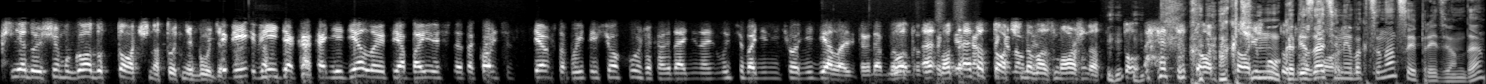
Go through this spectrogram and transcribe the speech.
к следующему году точно тут не будет. Видя, как они делают, я боюсь, что это кончится тем, что будет еще хуже, когда они лучше бы они ничего не делали. Тогда было вот, бы, э, вот это точно возможно. А к чему? К обязательной вакцинации придем, да?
